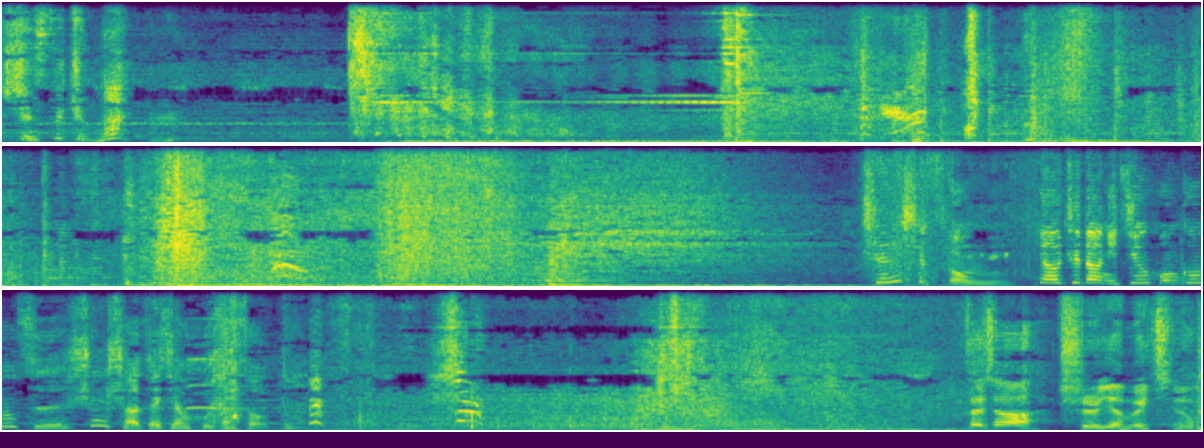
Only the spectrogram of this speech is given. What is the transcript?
神思诊脉？真是聪明，要知道你惊鸿公子甚少在江湖上走动。在下赤焰卫秦胡，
